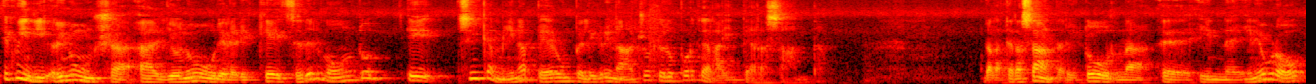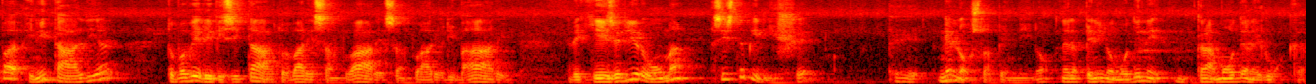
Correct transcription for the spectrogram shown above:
E quindi rinuncia agli onori e alle ricchezze del mondo e si incammina per un pellegrinaggio che lo porterà in Terra Santa dalla Terra Santa ritorna eh, in, in, Europa, in Italia, dopo aver visitato vari santuari, il santuario di Bari, le chiese di Roma, si stabilisce eh, nel nostro Appennino, nell'Appennino Modene, tra Modena e Lucca.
